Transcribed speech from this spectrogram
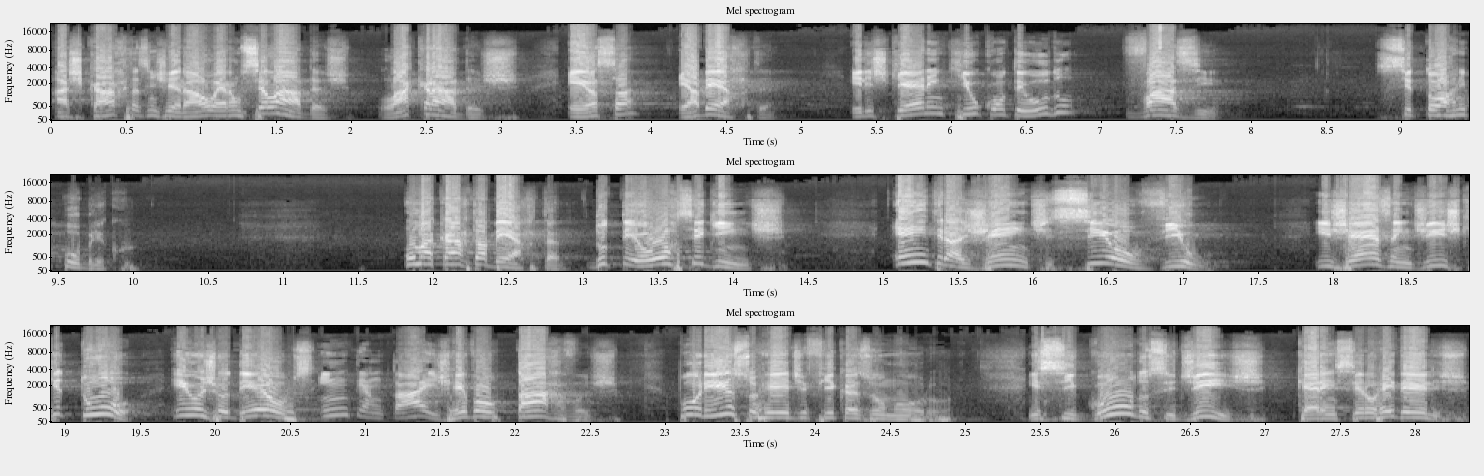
As cartas, em geral, eram seladas, lacradas. Essa é aberta. Eles querem que o conteúdo vaze, se torne público. Uma carta aberta, do teor seguinte: Entre a gente se ouviu, e Gesem diz que tu e os judeus intentais revoltar-vos, por isso reedificas o muro. E segundo se diz, querem ser o rei deles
